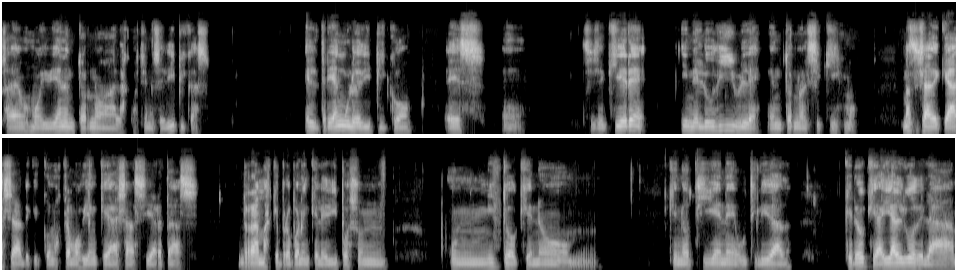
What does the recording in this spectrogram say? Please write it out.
sabemos muy bien en torno a las cuestiones edípicas. El triángulo edípico es eh, si se quiere, ineludible en torno al psiquismo. Más allá de que haya, de que conozcamos bien que haya ciertas ramas que proponen que el Edipo es un, un mito que no, que no tiene utilidad, creo que hay algo de la,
